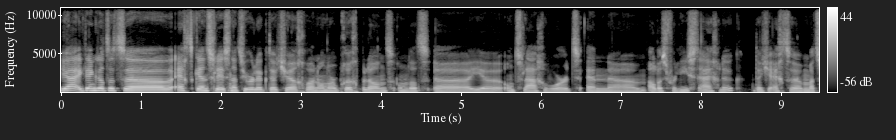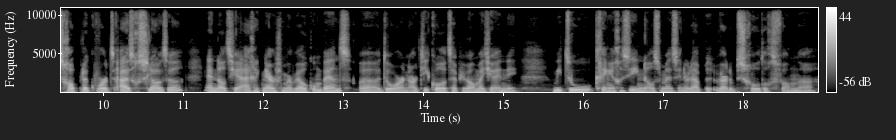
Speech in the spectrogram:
Ja, ik denk dat het eh, echt cancelen is natuurlijk dat je gewoon onder een brug belandt. Omdat eh, je ontslagen wordt en eh, alles verliest eigenlijk. Dat je echt maatschappelijk wordt uitgesloten. En dat je eigenlijk nergens meer welkom bent. door een artikel, dat heb je wel een beetje in de MeToo-kringen gezien. Als mensen inderdaad werden beschuldigd van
